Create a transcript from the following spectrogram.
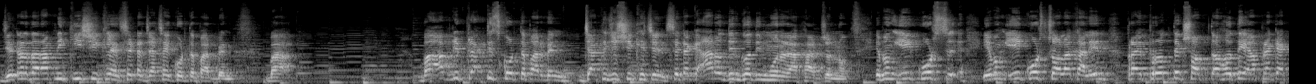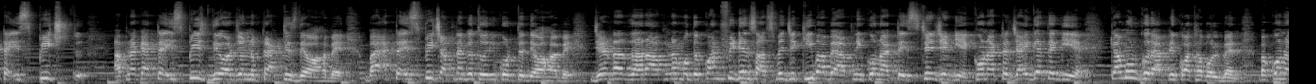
যেটার দ্বারা আপনি কি শিখলেন সেটা যাচাই করতে পারবেন বা বা আপনি প্র্যাকটিস করতে পারবেন, যা কিছু শিখেছেন, সেটাকে আরও দীর্ঘদিন মনে রাখার জন্য। এবং এই কোর্স এবং এই কোর্স চলাকালীন প্রায় প্রত্যেক সপ্তাহতে আপনাকে একটা স্পিচ আপনাকে একটা স্পিচ দেওয়ার জন্য প্র্যাকটিস দেওয়া হবে, বা একটা স্পিচ আপনাকে তৈরি করতে দেওয়া হবে যেটার দ্বারা আপনার মধ্যে কনফিডেন্স আসবে যে কীভাবে আপনি কোনো একটা স্টেজে গিয়ে, কোনো একটা জায়গাতে গিয়ে কেমন করে আপনি কথা বলবেন, বা কোনো,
